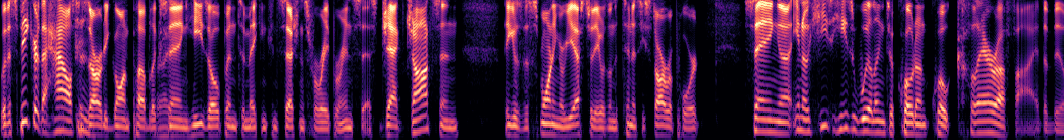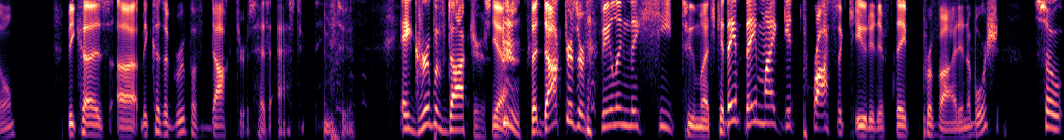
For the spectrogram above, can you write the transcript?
well, the Speaker of the House has already gone public right. saying he's open to making concessions for rape or incest. Jack Johnson, I think it was this morning or yesterday, was on the Tennessee Star Report saying, uh, you know, he's he's willing to quote unquote clarify the bill because uh, because a group of doctors has asked him to a group of doctors. Yeah, the doctors are feeling the heat too much. They they might get prosecuted if they provide an abortion. So,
